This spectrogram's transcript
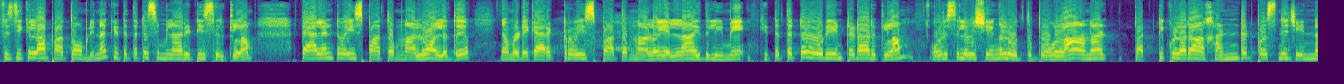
ஃபிசிக்கலாக பார்த்தோம் அப்படின்னா கிட்டத்தட்ட சிமிலாரிட்டிஸ் இருக்கலாம். டேலண்ட் வைஸ் பார்த்தோம்னாலும் அல்லது நம்மளுடைய கேரக்டர் வைஸ் பார்த்தோம்னாலும் எல்லா இதுலேயுமே கிட்டத்தட்ட ஓரியன்டாக இருக்கலாம். ஒரு சில விஷயங்கள் ஒத்து போகலாம். ஆனால் பர்டிகுலராக ஹண்ட்ரட் பர்சன்டேஜ் என்ன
